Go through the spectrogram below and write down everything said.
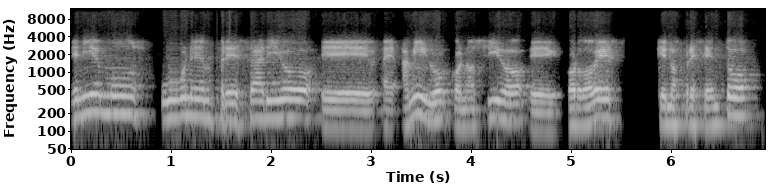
Teníamos un empresario eh, eh, amigo, conocido, eh, cordobés, que nos presentó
